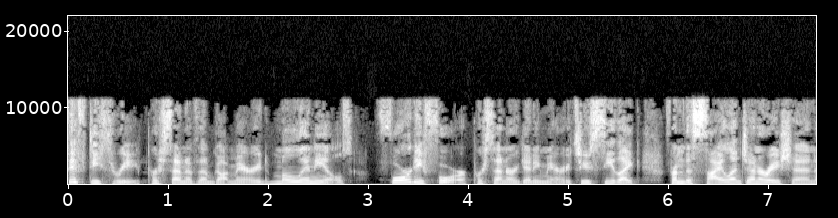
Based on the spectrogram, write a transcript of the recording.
53% of them got married. Millennials, 44% are getting married. So you see like from the silent generation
